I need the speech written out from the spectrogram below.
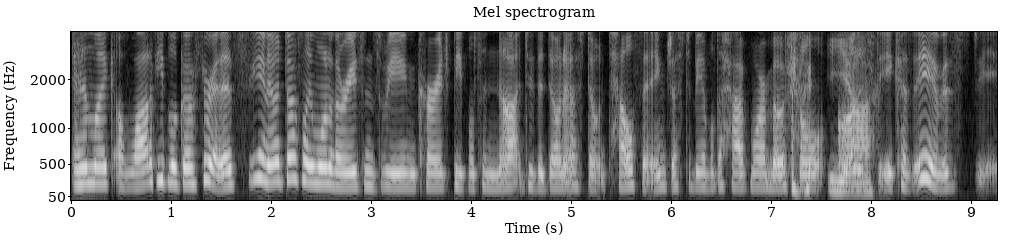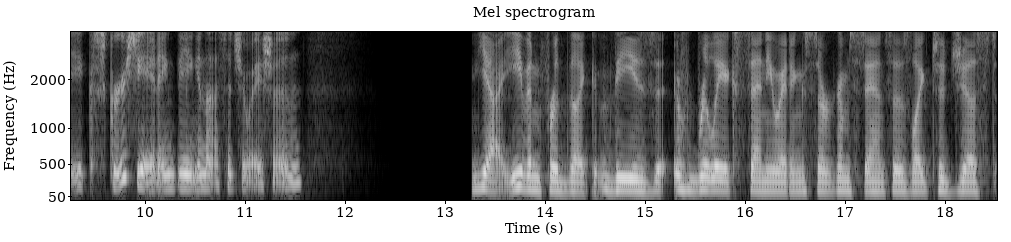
and like a lot of people go through it. It's, you know, definitely one of the reasons we encourage people to not do the don't ask, don't tell thing, just to be able to have more emotional Yeah. honesty. Cause it was excruciating being in that situation. Yeah even for like these really extenuating circumstances like to just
